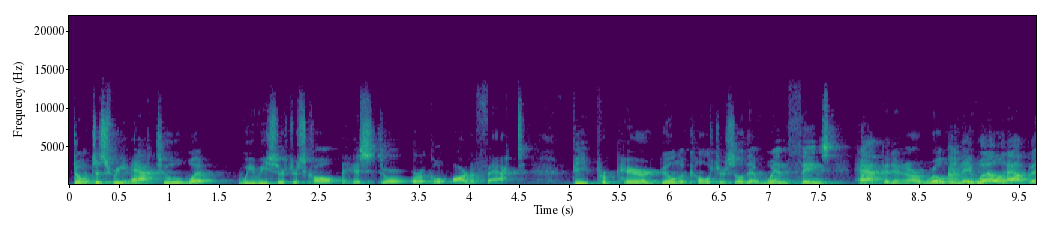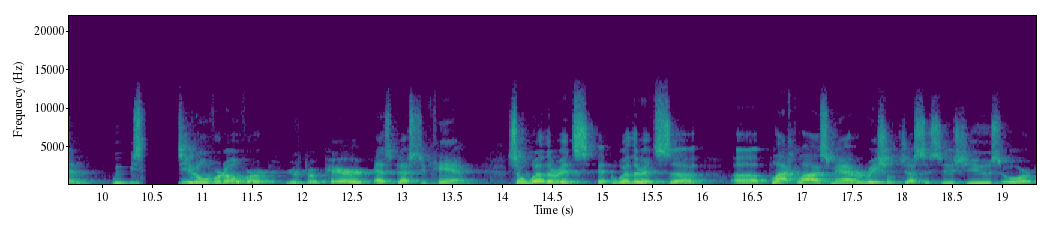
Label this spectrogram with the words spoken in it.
Don't just react to what we researchers call a historical artifact. Be prepared, build a culture so that when things happen in our world, and they will happen, we see it over and over, you're prepared as best you can. So whether it's whether it's uh, uh, Black Lives Matter, racial justice issues, or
